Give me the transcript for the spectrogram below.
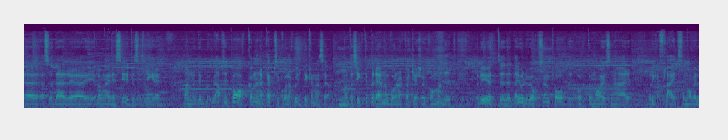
Eh, alltså där eh, Long Island City precis ligger det. Man, det absolut bakom den här Pepsi Cola-skylten kan man säga. Man tar sikte på den och går några kvarter så kommer man dit. Och det är ett, där gjorde vi också en podd och de har ju såna här olika flights. De har väl,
